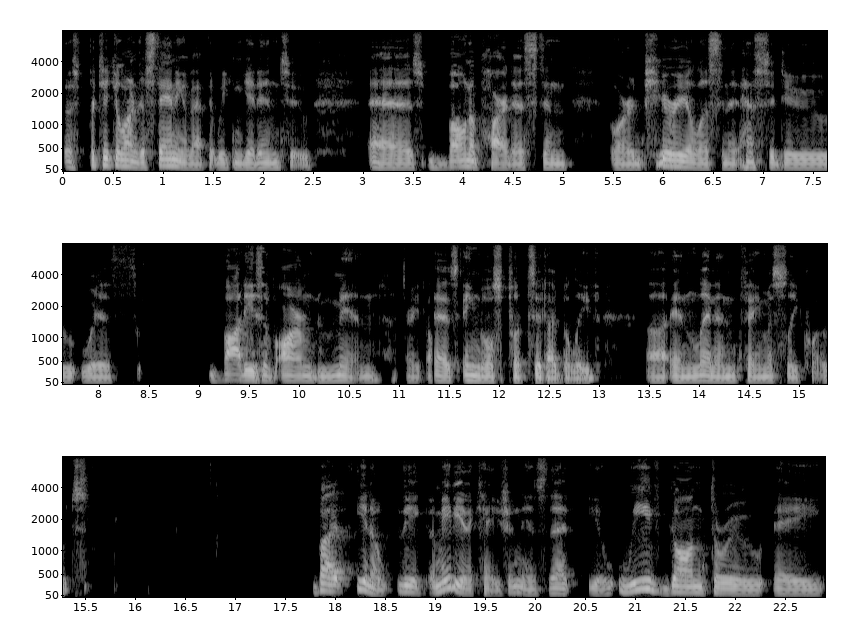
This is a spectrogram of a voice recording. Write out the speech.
a, a particular understanding of that that we can get into as Bonapartist and or imperialist, and it has to do with bodies of armed men, right? As Engels puts it, I believe, uh, and Lenin famously quotes. But you know, the immediate occasion is that you know, we've gone through a,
